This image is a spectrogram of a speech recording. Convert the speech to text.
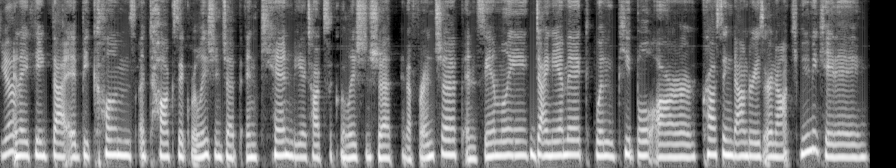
Yeah. And I think that it becomes a toxic relationship and can be a toxic relationship in a friendship and family dynamic when people are crossing boundaries or not communicating.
